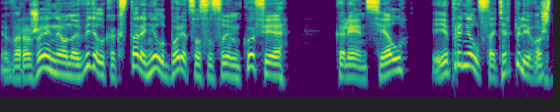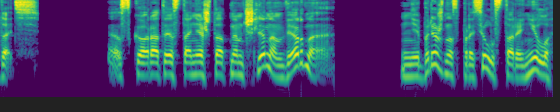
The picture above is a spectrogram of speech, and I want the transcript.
Вооруженный он увидел, как старый Нил борется со своим кофе, Клейн сел и принялся терпеливо ждать. «Скоро ты станешь штатным членом, верно?» Небрежно спросил старый Нил,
